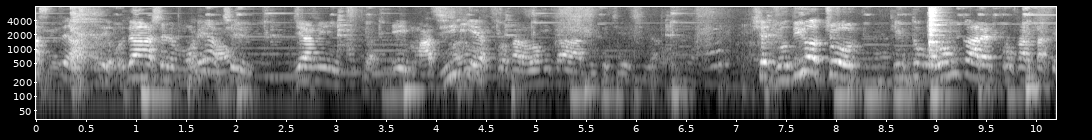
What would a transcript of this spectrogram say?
আস্তে আস্তে মনে আছে যে আমি এই মাঝিকে এক প্রকার অলংকার দিতে চেয়েছিলাম। সে যদিও চোর কিন্তু অলংকার এক প্রকার তাকে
